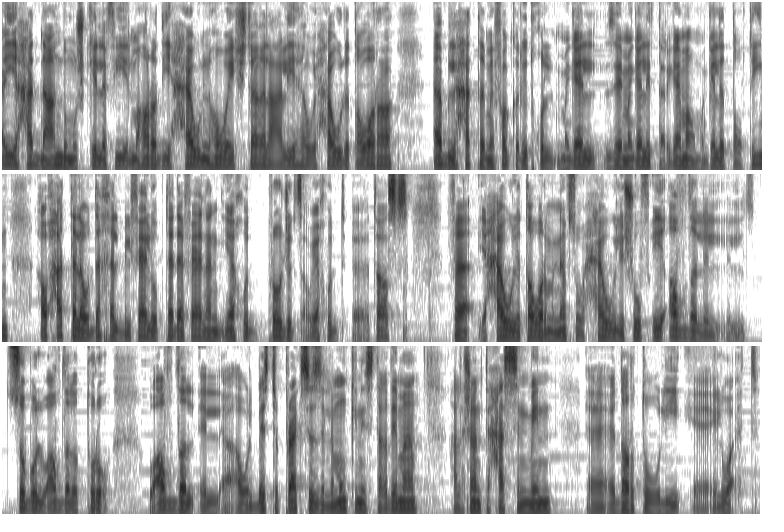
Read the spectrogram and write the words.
أي حد عنده مشكلة في المهارة دي يحاول إن هو يشتغل عليها ويحاول يطورها. قبل حتى ما يفكر يدخل مجال زي مجال الترجمة أو مجال التوطين أو حتى لو دخل بالفعل وابتدى فعلا ياخد projects أو ياخد tasks فيحاول يطور من نفسه ويحاول يشوف إيه أفضل ال- السبل وأفضل الطرق وأفضل أو ال best practices اللي ممكن يستخدمها علشان تحسن من آه، إدارته للوقت.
